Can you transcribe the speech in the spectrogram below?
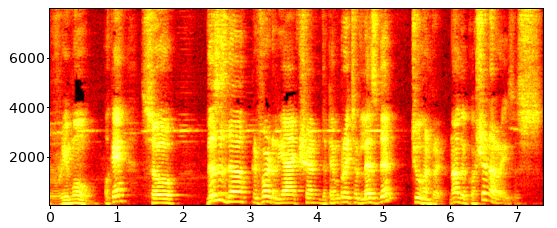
remove okay? So this is the preferred reaction the temperature less than 200 now the question arises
